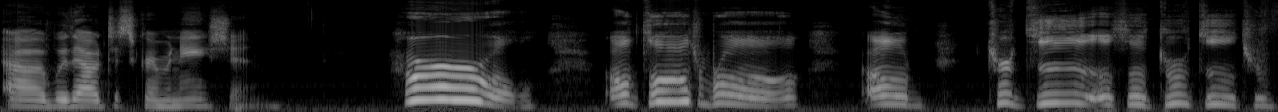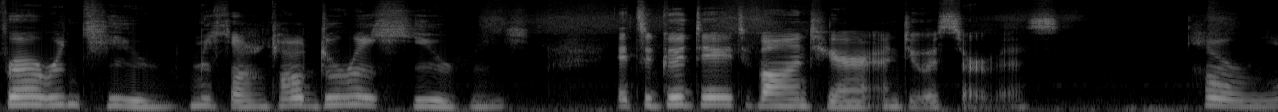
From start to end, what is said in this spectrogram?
uh, without discrimination. Hurry! And that way, um, today is a good day to volunteer. Miss Alta, do a service. It's a good day to volunteer and do a service. Hurry.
